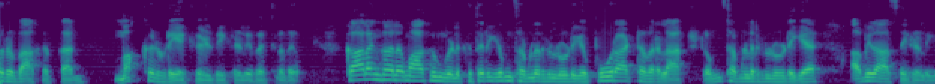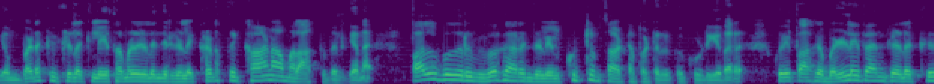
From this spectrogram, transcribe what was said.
தொடர்பாகத்தான் மக்களுடைய கேள்விகள் இருக்கிறது. காலங்காலமாக உங்களுக்கு தெரியும் தமிழர்களுடைய போராட்ட வரலாற்றிலும் தமிழர்களுடைய அபிலாசைகளையும் வடக்கு கிழக்கிலே தமிழ் இளைஞர்களை கடத்தி காணாமலாக்குதல் என பல்வேறு விவகாரங்களில் குற்றம் சாட்டப்பட்டிருக்கக்கூடியவர் குறிப்பாக வெள்ளை பேன்களுக்கு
